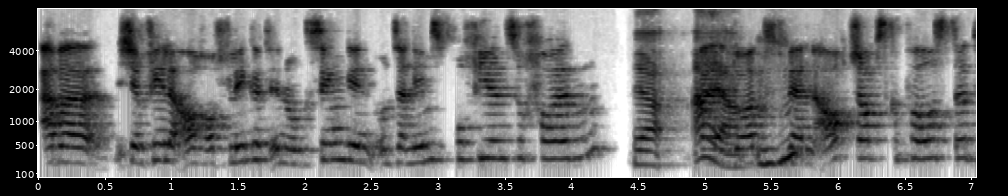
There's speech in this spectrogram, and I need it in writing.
Aber ich empfehle auch auf LinkedIn und Xing den Unternehmensprofilen zu folgen. Ja, ah, weil ja. dort mhm. werden auch Jobs gepostet.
